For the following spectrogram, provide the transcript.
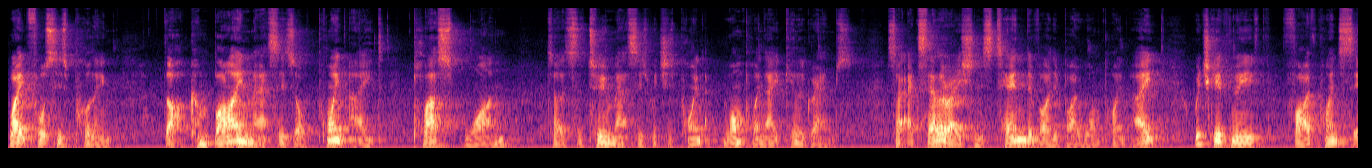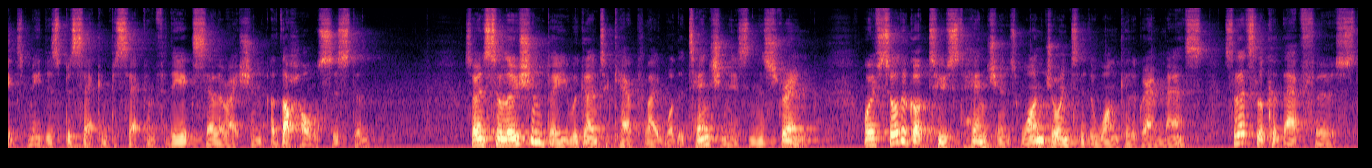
weight force is pulling the combined masses of 0.8 plus 1, so it's the two masses, which is 1.8 kilograms. So acceleration is 10 divided by 1.8, which gives me 5.6 meters per second per second for the acceleration of the whole system. So in solution B, we're going to calculate what the tension is in the string. Well, we've sort of got two tensions, one joined to the one kilogram mass. So let's look at that first.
